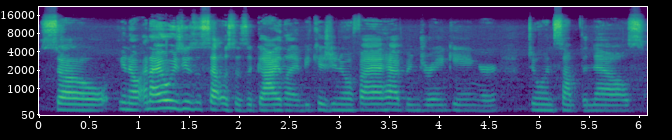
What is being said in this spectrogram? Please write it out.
So, you know, and I always use the set list as a guideline because, you know, if I have been drinking or doing something else,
